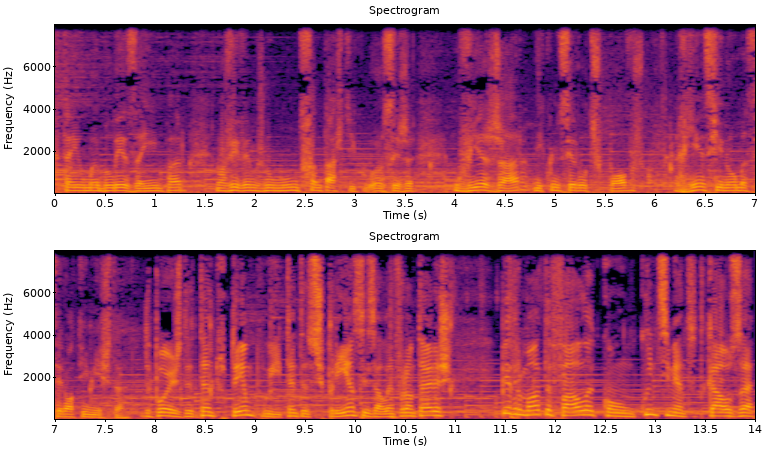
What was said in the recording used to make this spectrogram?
que têm uma beleza ímpar. Nós vivemos num mundo fantástico, ou seja, o viajar e conhecer outros povos reensinou-me a ser otimista. Depois de tanto tempo e tantas experiências além fronteiras, Pedro Mota fala com conhecimento de causa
